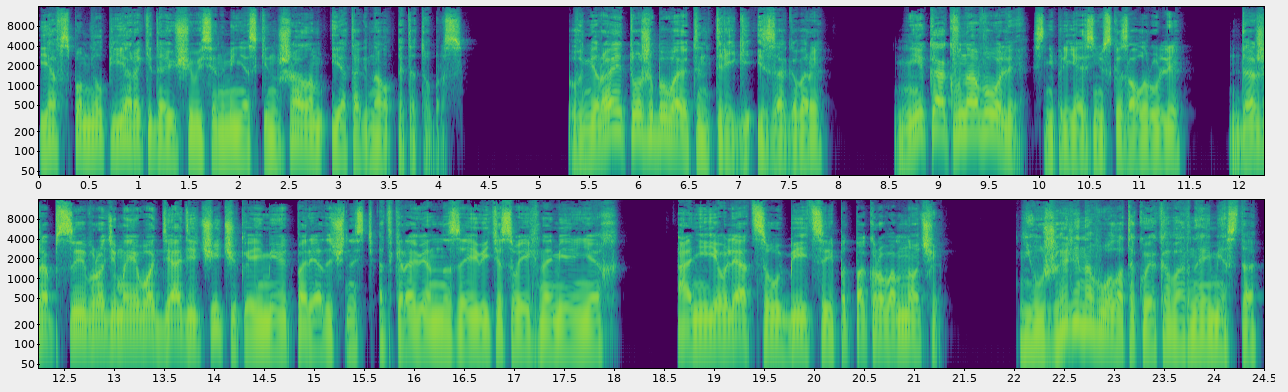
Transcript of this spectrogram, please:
Я вспомнил Пьера, кидающегося на меня с кинжалом, и отогнал этот образ. В Мирае тоже бывают интриги и заговоры. «Не как в Наволе», — с неприязнью сказал Рули. «Даже псы вроде моего дяди Чичика имеют порядочность откровенно заявить о своих намерениях, а не являться убийцей под покровом ночи». «Неужели Навола такое коварное место?»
